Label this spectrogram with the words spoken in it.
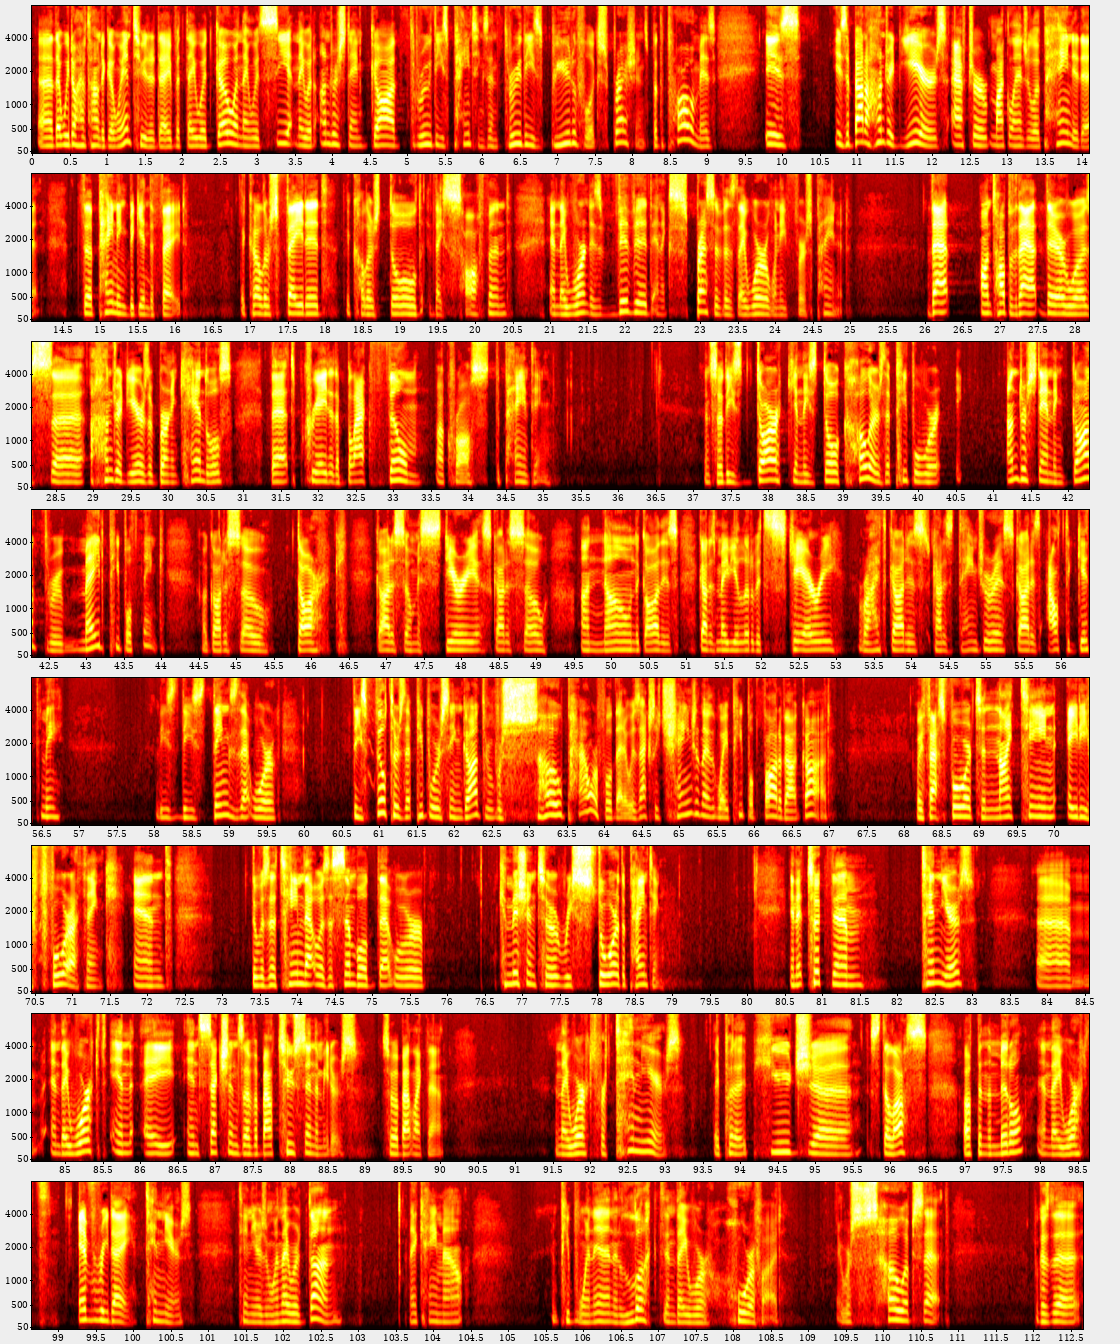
uh, that we don't have time to go into today, but they would go and they would see it and they would understand God through these paintings and through these beautiful expressions. But the problem is, is, is about a hundred years after Michelangelo painted it, the painting began to fade. The colors faded, the colors dulled, they softened, and they weren't as vivid and expressive as they were when he first painted. That on top of that, there was uh, a uh, hundred years of burning candles that created a black film across the painting. And so these dark and these dull colors that people were understanding God through made people think, oh, God is so dark. God is so mysterious. God is so unknown. God is God is maybe a little bit scary right? God is God is dangerous. God is out to get me. These these things that were these filters that people were seeing God through were so powerful that it was actually changing the way people thought about God. We fast forward to 1984, I think, and there was a team that was assembled that were commissioned to restore the painting. And it took them 10 years um, and they worked in a in sections of about two centimeters, so about like that. And they worked for ten years. They put a huge uh, stillas up in the middle, and they worked every day, ten years, ten years. And when they were done, they came out, and people went in and looked, and they were horrified. They were so upset because the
